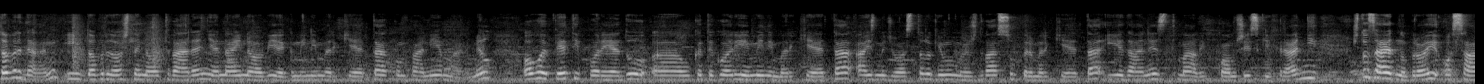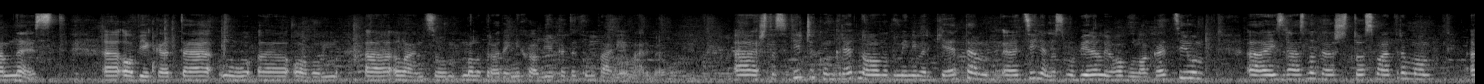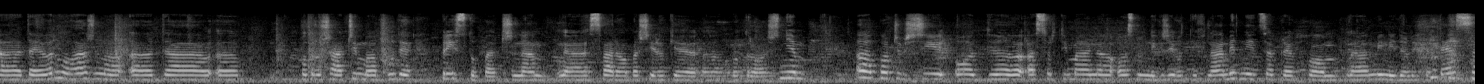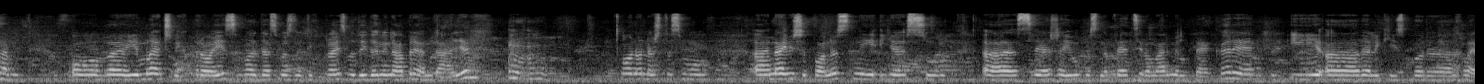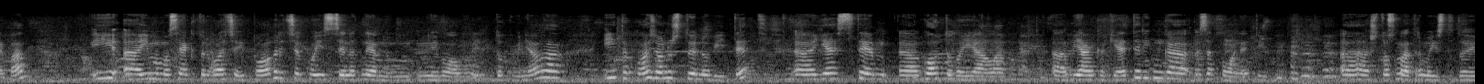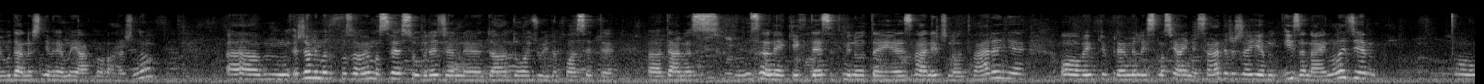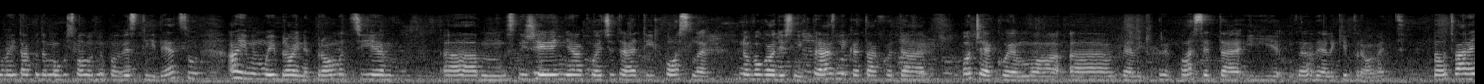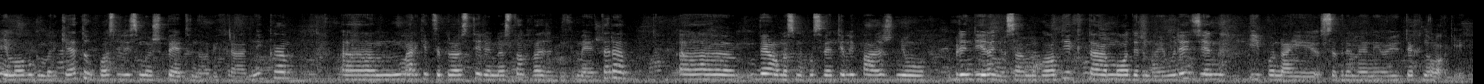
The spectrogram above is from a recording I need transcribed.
Dobar dan i dobrodošli na otvaranje najnovijeg mini marketa kompanije Marmil. Ovo je peti po redu u kategoriji mini marketa, a između ostalog imamo još dva supermarketa i 11 malih komšijskih radnji, što zajedno broji 18 objekata u ovom lancu maloprodajnih objekata kompanije Marmil. Što se tiče konkretno ovog mini marketa, ciljano smo birali ovu lokaciju iz razloga što smatramo da je vrlo važno da potrošačima bude pristupačna sva roba široke potrošnje, počevši od asortimana osnovnih životnih namirnica preko mini delikatesa, ovaj, mlečnih proizvoda, smrznutih proizvoda i da ne nabrajam dalje. Ono na što smo najviše ponosni jesu sveža i ukusna peciva Marmil pekare i veliki izbor hleba. I imamo sektor voća i povrća koji se na dnevnom nivou dopunjava. I takođe ono što je novitet jeste gotova jela Bianca Cateringa za poneti, što smatramo isto da je u današnje vreme jako važno. Želimo da pozovemo sve sugrađane da dođu i da posete danas za nekih 10 minuta je zvanično otvaranje. Ovaj, pripremili smo sjajne sadržaje i za najmlađe, ovaj, tako da mogu slobodno povesti i decu, a imamo i brojne promocije, sniženja koje će trajati i posle novogodišnjih praznika, tako da očekujemo veliki broj poseta i veliki promet. Otvaranjem ovog marketa uposlili smo još pet novih radnika. Market se prostire na 100 kvadratnih metara. Veoma smo posvetili pažnju brendiranju samog objekta, moderno je uređen i po najsavremenijoj tehnologiji.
